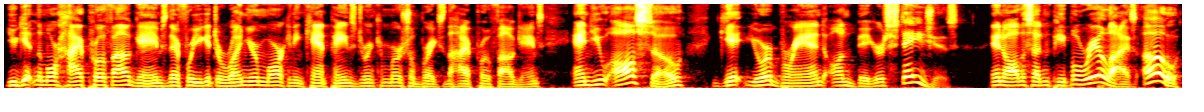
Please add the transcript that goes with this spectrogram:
You get in the more high profile games. Therefore, you get to run your marketing campaigns during commercial breaks of the high profile games. And you also get your brand on bigger stages. And all of a sudden, people realize, oh,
